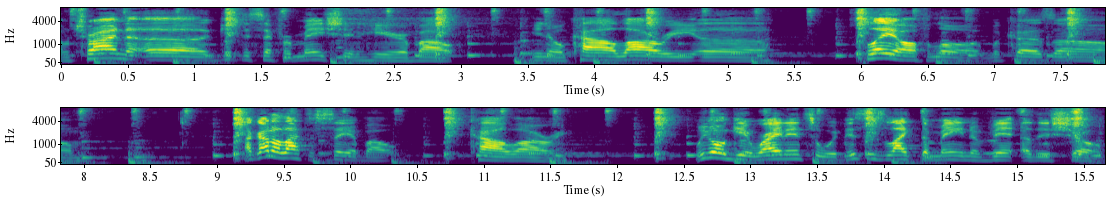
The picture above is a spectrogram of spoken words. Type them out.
I'm trying to uh, get this information here about, you know, Kyle Lowry uh, playoff log because um, I got a lot to say about Kyle Lowry. We're gonna get right into it. This is like the main event of this show.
